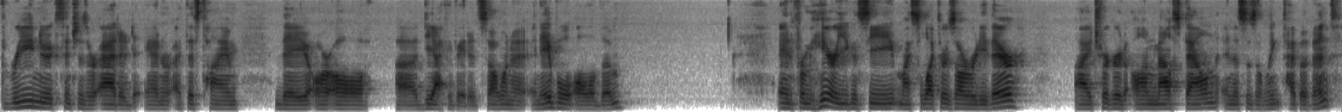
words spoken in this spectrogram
three new extensions are added and at this time they are all uh, deactivated. So I want to enable all of them. And from here you can see my selector is already there. I triggered on mouse down and this is a link type event.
